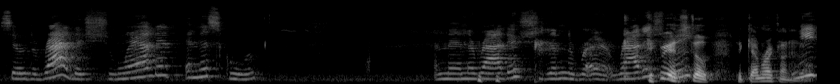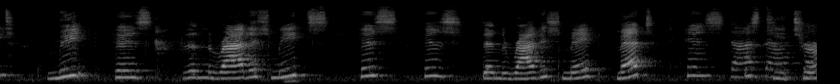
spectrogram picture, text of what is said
So the radish landed in the school, and then the radish, then the ra- radish Keep it meet, still. The camera can't. meet meet his. Then the radish meets his his. Then the radish met met his his teacher.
